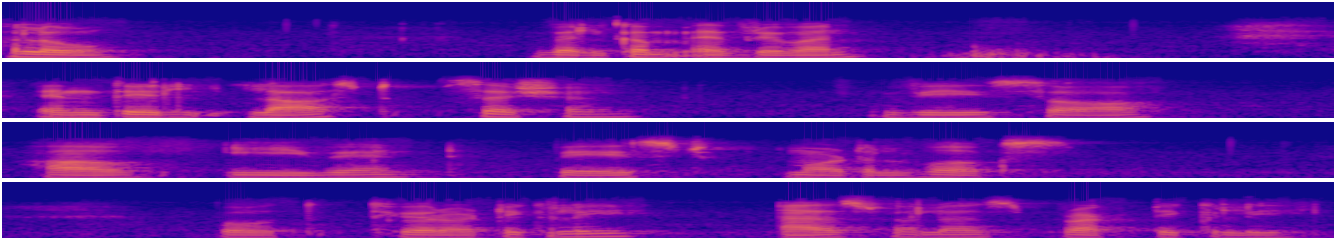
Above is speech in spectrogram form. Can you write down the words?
Hello, welcome everyone. In the last session, we saw how event-based model works, both theoretically as well as practically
